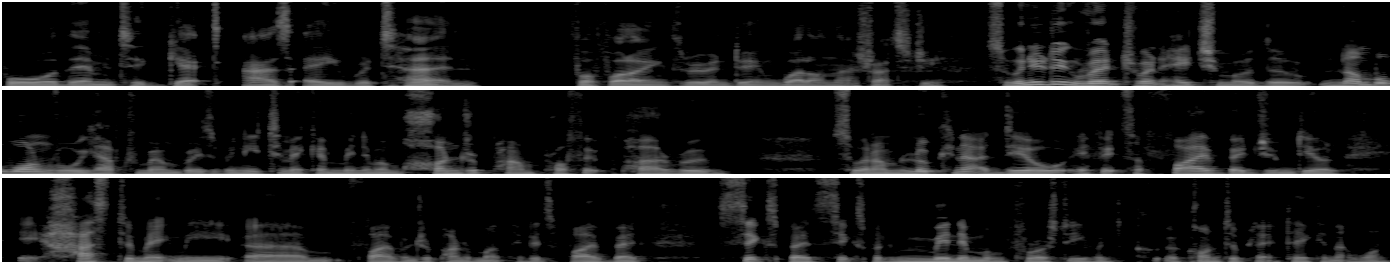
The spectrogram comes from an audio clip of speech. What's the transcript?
for them to get as a return for following through and doing well on that strategy? So when you're doing rent to rent HMO, the number one rule you have to remember is we need to make a minimum hundred pound profit per room. So when I'm looking at a deal, if it's a five bedroom deal, it has to make me um, five hundred pound a month. If it's five bed, six bed, six bed minimum for us to even c- uh, contemplate taking that one.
